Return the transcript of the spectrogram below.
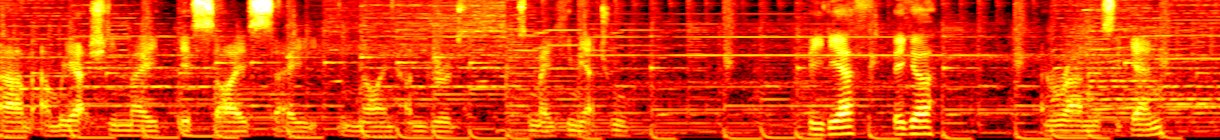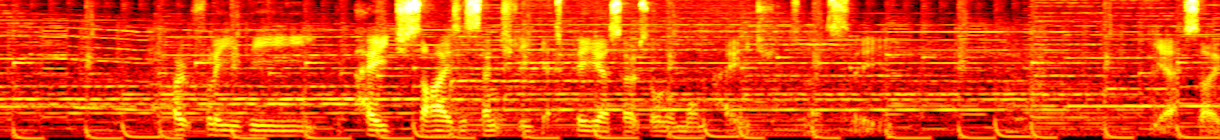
um, and we actually made this size say 900, so making the actual PDF bigger and ran this again, hopefully the page size essentially gets bigger so it's all on one page. So let's see. Yeah, so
